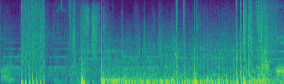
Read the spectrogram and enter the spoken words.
Musuhnya. Mati.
